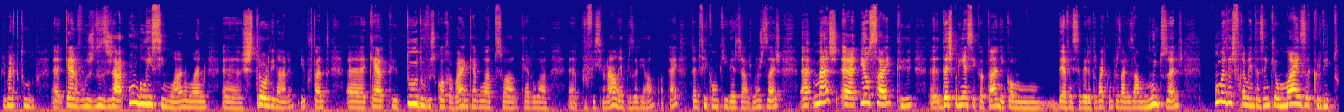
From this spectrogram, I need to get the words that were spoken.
Primeiro que tudo, uh, quero-vos desejar um belíssimo ano, um ano uh, extraordinário e, portanto, uh, quero que tudo vos corra bem, quer do lado pessoal, quer do lado uh, profissional, empresarial, ok? Portanto, ficam aqui desde já os meus desejos, mas eu sei que, da experiência que eu tenho e como devem saber, eu trabalho com empresários há muitos anos, uma das ferramentas em que eu mais acredito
